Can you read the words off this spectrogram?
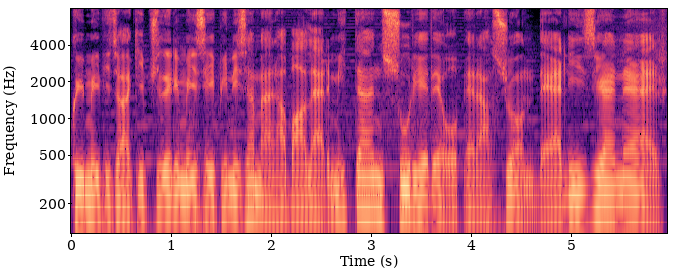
kıymetli takipçilerimiz hepinize merhabalar. MİT'ten Suriye'de operasyon değerli izleyenler.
